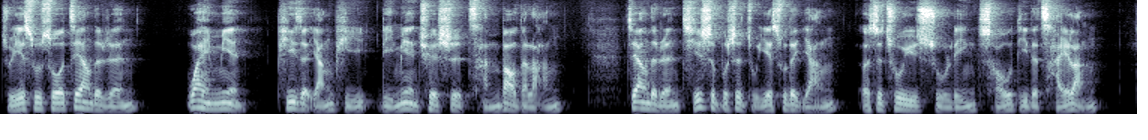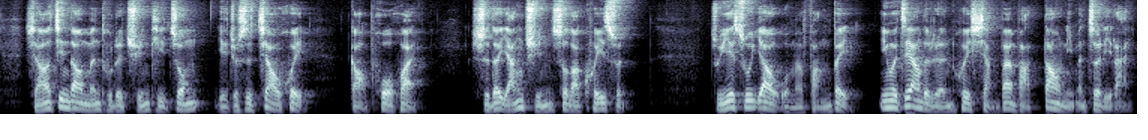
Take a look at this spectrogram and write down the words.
主耶稣说，这样的人外面。披着羊皮，里面却是残暴的狼。这样的人其实不是主耶稣的羊，而是出于属灵仇敌的豺狼，想要进到门徒的群体中，也就是教会，搞破坏，使得羊群受到亏损。主耶稣要我们防备，因为这样的人会想办法到你们这里来。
